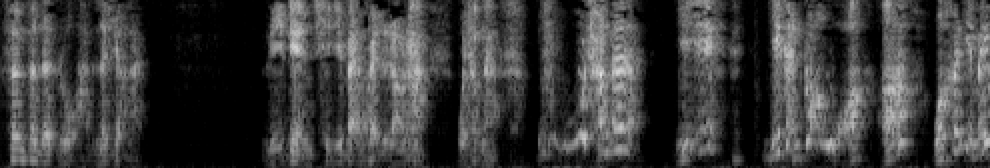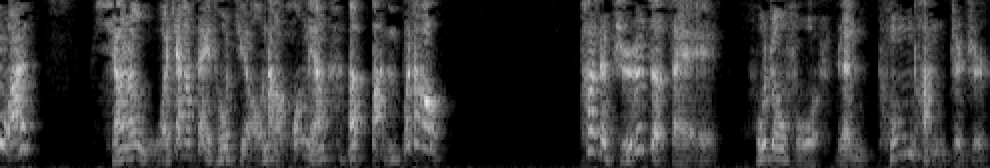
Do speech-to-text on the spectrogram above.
纷纷的软了下来。李殿气急败坏的嚷嚷：“吴承恩，吴承恩，你你敢抓我啊？我和你没完！想让我家带头缴纳皇粮啊，办不到。”他的侄子在。湖州府任通判之职，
